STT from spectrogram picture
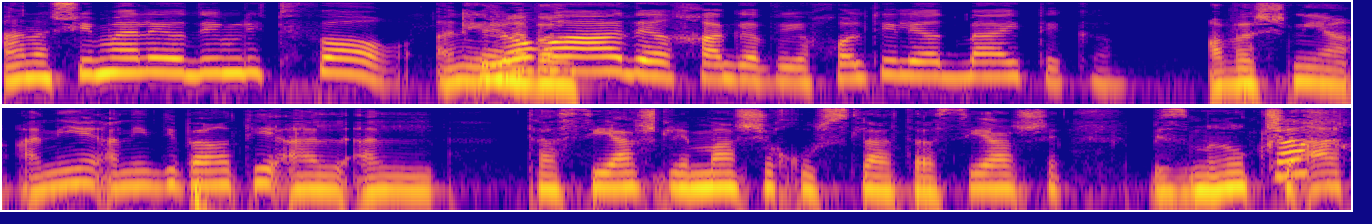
האנשים האלה יודעים לתפור. אני כן, לא אבל... רואה, דרך אגב, יכולתי להיות בהייטק גם. אבל שנייה, אני, אני דיברתי על, על תעשייה שלמה שחוסלה, תעשייה שבזמנו כשאת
